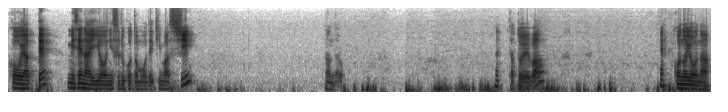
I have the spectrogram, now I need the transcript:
こうやって見せないようにすることもできますし、なんだろう。例えば、ね、このような、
